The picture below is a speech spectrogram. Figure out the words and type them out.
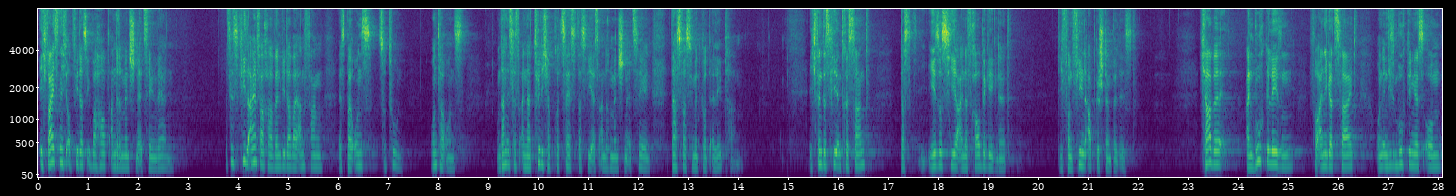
ich weiß nicht, ob wir das überhaupt anderen Menschen erzählen werden. Es ist viel einfacher, wenn wir dabei anfangen, es bei uns zu tun, unter uns. Und dann ist es ein natürlicher Prozess, dass wir es anderen Menschen erzählen, das, was wir mit Gott erlebt haben. Ich finde es hier interessant, dass Jesus hier eine Frau begegnet, die von vielen abgestempelt ist. Ich habe ein Buch gelesen vor einiger Zeit und in diesem Buch ging es um,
